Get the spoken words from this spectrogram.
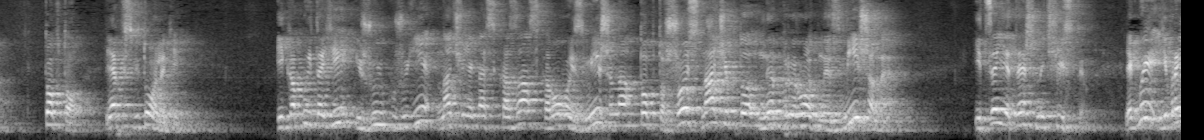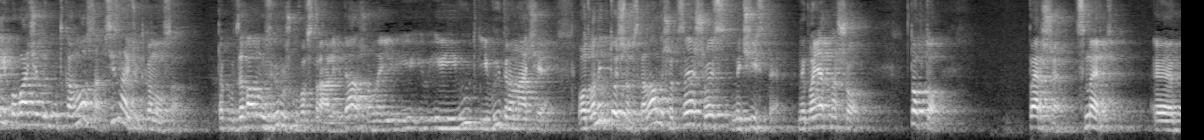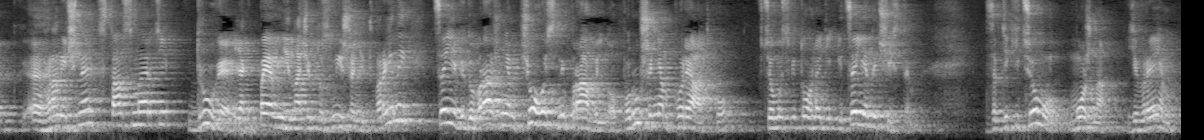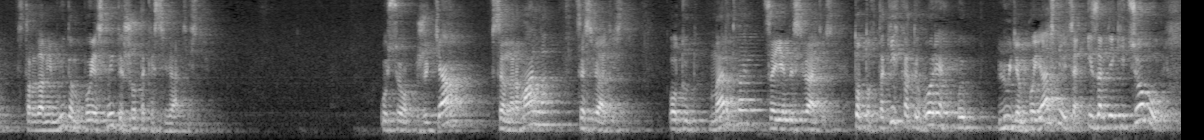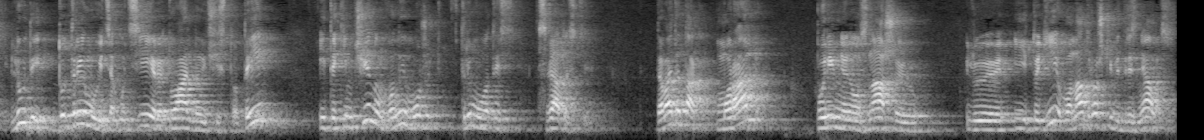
Тобто, як в світогляді, і капита є, і жуйку жує, наче якась коза з коровою змішана, тобто щось, начебто неприродне змішане, і це є теж нечистим. Якби євреї побачили утконоса, всі знають утконоса, таку забавну звірушку в Австралії, да, що вона і, і, і, і видра, наче. От вони б точно б сказали, що це щось нечисте, непонятно що. Тобто, перше, смерть. Е, е, граничне стан смерті. Друге, як певні, начебто змішані тварини, це є відображенням чогось неправильного, порушенням порядку в цьому світогляді, і це є нечистим. Завдяки цьому можна євреям, стародавнім людям пояснити, що таке святість. Усе життя, все нормально, це святість. Отут мертве це є не святість. Тобто в таких категоріях ми людям пояснюється, і завдяки цьому люди дотримуються у цієї ритуальної чистоти, і таким чином вони можуть втримуватись в святості. Давайте так, мораль порівняно з нашою, і тоді вона трошки відрізнялась.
